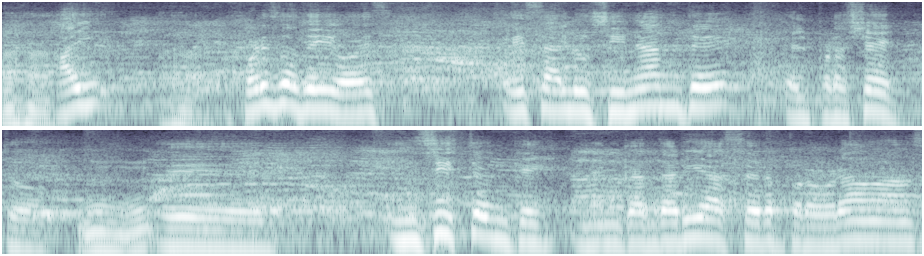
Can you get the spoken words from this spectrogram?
Ajá. Hay- Por eso te digo, es, es alucinante el proyecto. Eh, insisto en que me encantaría hacer programas,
